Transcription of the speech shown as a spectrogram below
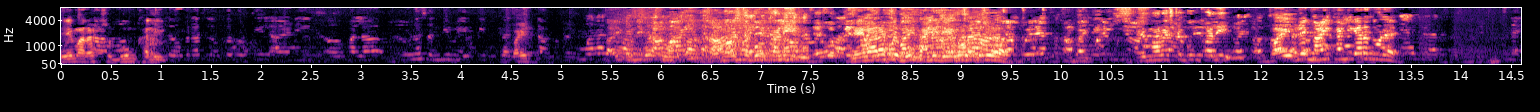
जय महाराष्ट्र, बूम खाली. लवकरात लवकर होतील आणि मला पूर्ण संधी. महाराष्ट्र खाली. जय महाराष्ट्र बुम खाली. जय महाराष्ट्र. जय महाराष्ट्र बुम खाली. अरे माईक खाली ना थोडं. नाही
